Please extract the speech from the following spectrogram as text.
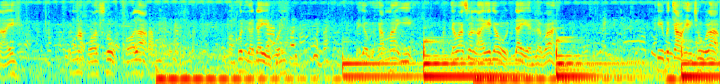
หลายคนมาขอโชคขอลาบบางคนก็ได้ผลพระเจ้าก็กลับมาอีก แต่ว่าส่วนหลายเขาเจ้าได้กันแล้วว่าเทพเจ้าแห่งโชคลาภ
